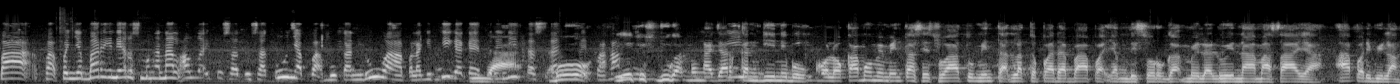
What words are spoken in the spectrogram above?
Pak, Pak penyebar ini harus mengenal Allah itu satu-satunya Pak, bukan dua, apalagi tiga kayak Iya. Trinitas. Eh, Bu, paham? Yesus juga mengajarkan gini, Bu. Kalau kamu meminta sesuatu, mintalah kepada Bapa yang di surga melalui nama saya. Apa dibilang?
